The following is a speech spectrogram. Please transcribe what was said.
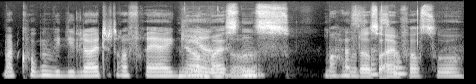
Mal gucken, wie die Leute darauf reagieren. Ja, meistens so. machen wir das, das einfach so?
